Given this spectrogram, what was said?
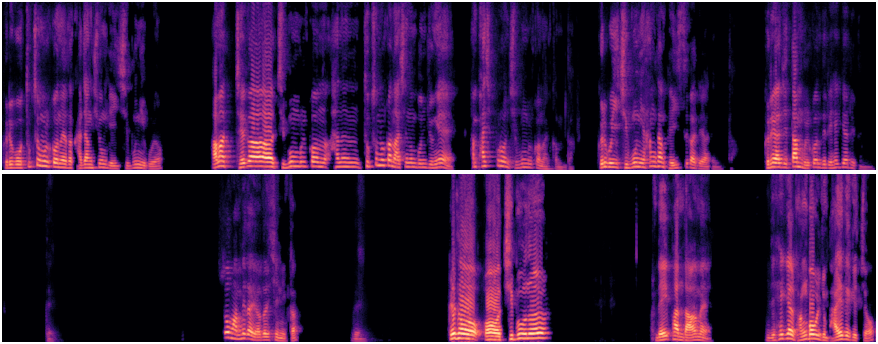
그리고 특수 물건에서 가장 쉬운 게 이 지분이고요. 아마 제가 지분 물건 하는 특수 물건 하시는 분 중에 한 80%는 지분 물건 할 겁니다. 그리고 이 지분이 항상 베이스가 돼야 됩니다. 그래야지 딴 물건들이 해결이 됩니다. 네. 수업합니다. 8시니까. 네. 그래서 어, 지분을 매입한 다음에 이제 해결 방법을 좀 봐야 되겠죠.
